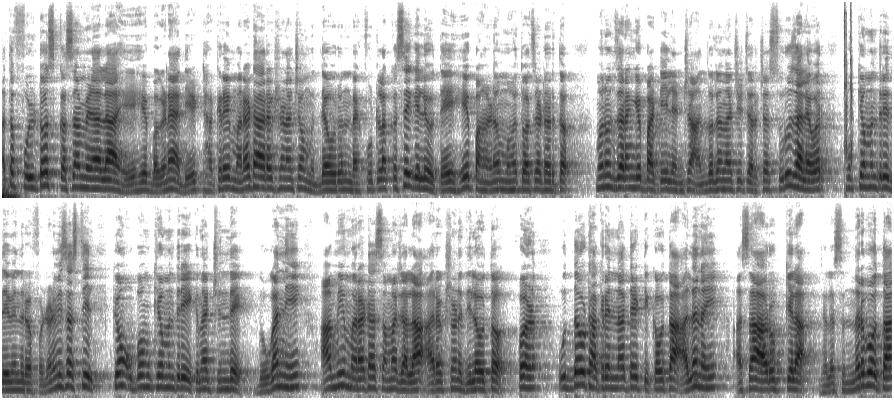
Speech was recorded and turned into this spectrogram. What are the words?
आता फुलटॉस कसा मिळाला आहे हे बघण्याआधी ठाकरे मराठा आरक्षणाच्या मुद्द्यावरून बॅकफुटला कसे गेले होते हे पाहणं महत्त्वाचं ठरतं. मनोज जरांगे पाटील यांच्या आंदोलनाची चर्चा सुरू झाल्यावर मुख्यमंत्री देवेंद्र फडणवीस असतील किंवा उपमुख्यमंत्री एकनाथ शिंदे दोघांनीही आम्ही मराठा समाजाला आरक्षण दिलं होतं. पण उद्धव ठाकरेंना ते टिकवता आलं नाही असा आरोप केला. ज्याला संदर्भ होता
